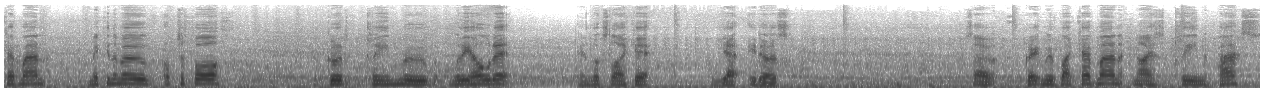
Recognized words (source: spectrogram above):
Kevman making the move up to fourth. A good clean move. Will he hold it? It looks like it. Yep, he does. So, great move by Kevman. Nice clean pass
